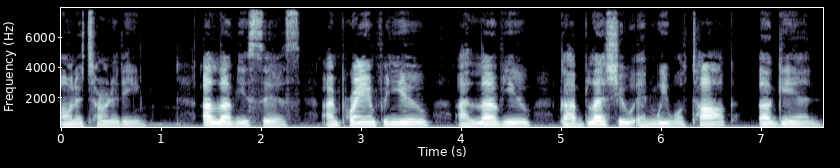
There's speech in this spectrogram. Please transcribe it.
on eternity. I love you, sis. I'm praying for you. I love you. God bless you, and we will talk again.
